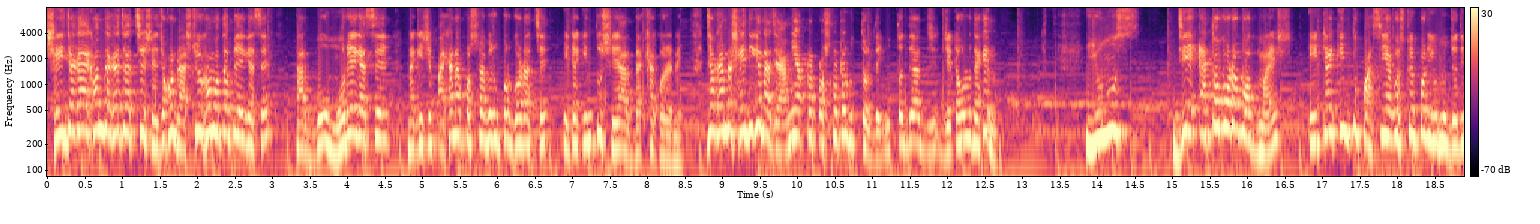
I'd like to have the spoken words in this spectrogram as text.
সেই জায়গায় এখন দেখা যাচ্ছে সে যখন রাষ্ট্রীয় ক্ষমতা পেয়ে গেছে তার বউ মরে গেছে, নাকি সে পায়খানা প্রস্রাবের উপর গড়াচ্ছে, এটা কিন্তু সে আর ব্যাখ্যা করে নাই। যাক, আমরা সেই দিকে না যাই, আমি আপনার প্রশ্নটার উত্তর দেই। উত্তর দেওয়ার যেটা হলো, দেখেন, ইউনুস যে এত বড় বদমাইশ, এটা কিন্তু পাঁচই আগস্টের পর ইউনুস যদি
